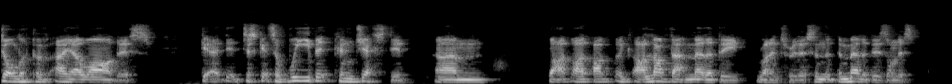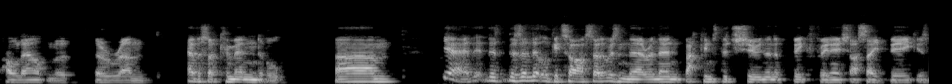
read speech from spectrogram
dollop of AOR. This Get- it just gets a wee bit congested. Um, but I, I, I, love that melody running through this, and the, the melodies on this whole album are, are um, ever so commendable. Um, yeah, there's, there's a little guitar solo, isn't there? And then back into the tune and a big finish. I say big, as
